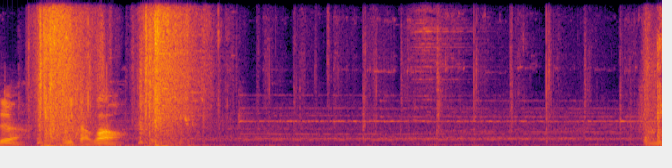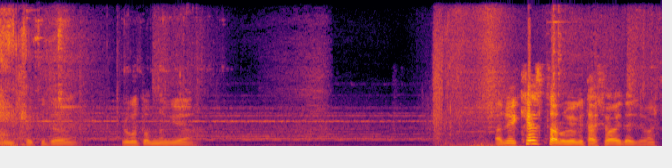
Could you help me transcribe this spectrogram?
근데 여기다가 이 새끼들 별것도 없는 게 나중에 캐스터로 여기 다시 와야 되죠 맞죠?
